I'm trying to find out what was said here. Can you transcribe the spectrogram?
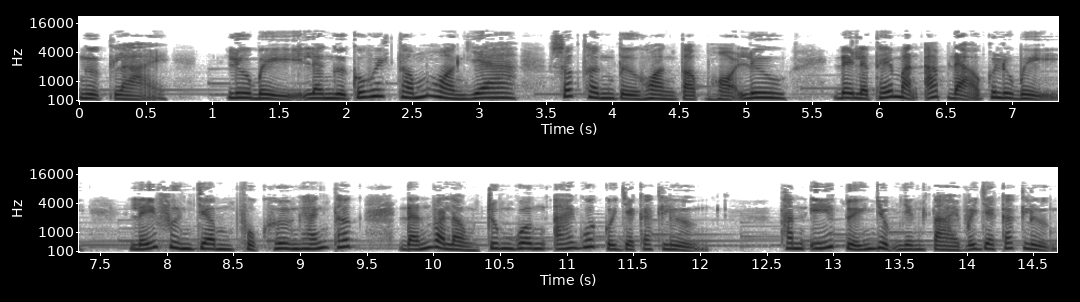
Ngược lại, Lưu Bị là người có huyết thống hoàng gia, xuất thân từ hoàng tộc họ Lưu. Đây là thế mạnh áp đảo của Lưu Bị, lấy phương châm phục hương hán thất đánh vào lòng trung quân ái quốc của Gia Cát Lượng. Thanh ý tuyển dụng nhân tài với Gia Cát Lượng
